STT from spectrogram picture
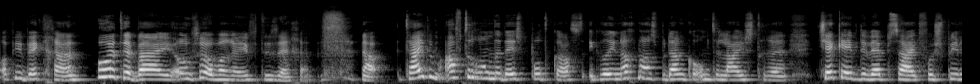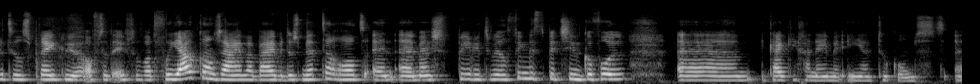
Op je bek gaan hoort erbij, om zo maar even te zeggen. Nou, tijd om af te ronden deze podcast. Ik wil je nogmaals bedanken om te luisteren. Check even de website voor spiritueel spreekuur of dat eventueel wat voor jou kan zijn. Waarbij we dus met tarot en uh, mijn spiritueel fingerspitching gevoel uh, een kijkje gaan nemen in jouw toekomst. Uh,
